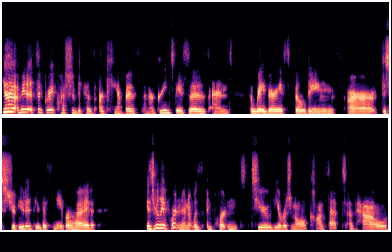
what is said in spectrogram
Yeah i mean it's a great question because our campus and our green spaces and the way various buildings are distributed through this neighborhood is really important. And it was important to the original concept of how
